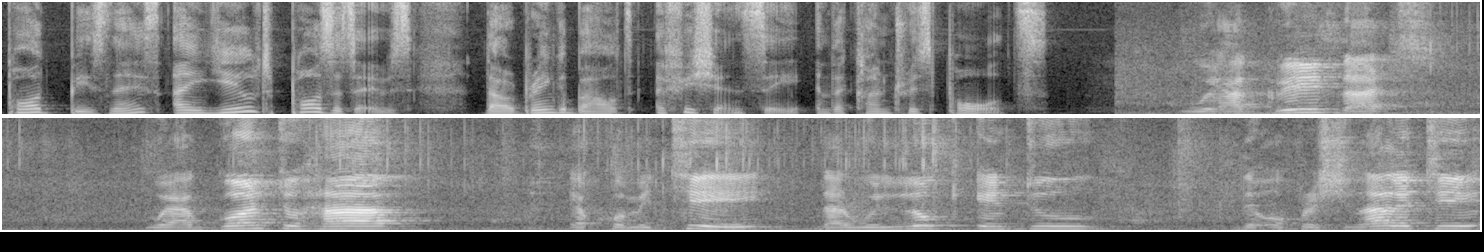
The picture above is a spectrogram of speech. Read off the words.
port business and yield positives that will bring about efficiency in the country's ports. We agreed that we are going to have a committee that will look into the operationality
